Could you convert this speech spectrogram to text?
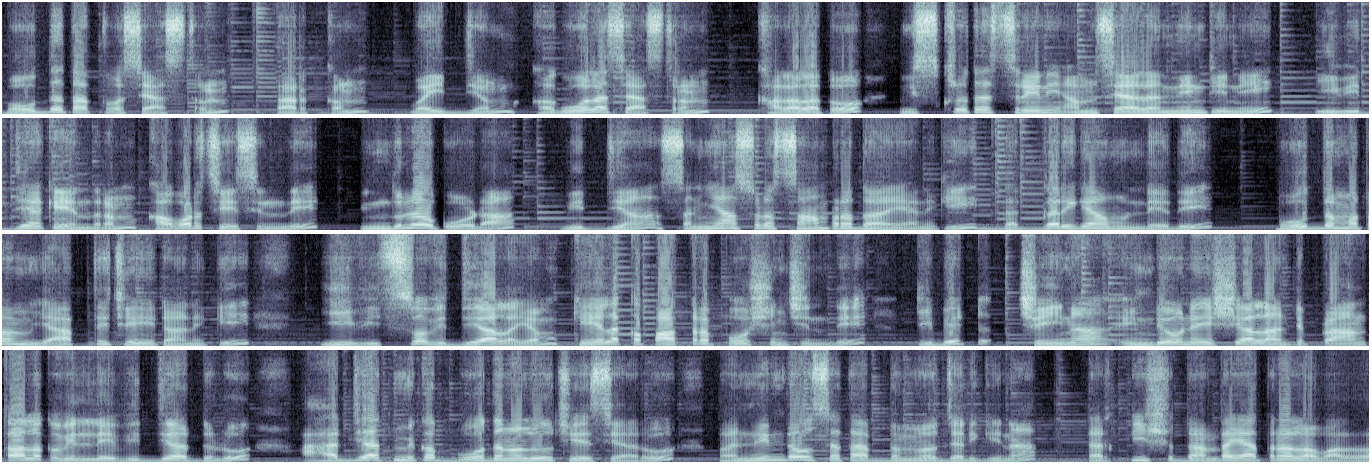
బౌద్ధ తత్వశాస్త్రం తర్కం వైద్యం ఖగోళ శాస్త్రం కళలతో విస్తృత శ్రేణి అంశాలన్నింటినీ ఈ విద్యా కేంద్రం కవర్ చేసింది. ఇందులో కూడా విద్య సన్యాసుల సాంప్రదాయానికి దగ్గరగా ఉండేది. బౌద్ధమతం వ్యాప్తి చేయటానికి ఈ విశ్వవిద్యాలయం కీలక పాత్ర పోషించింది. టిబెట్ చైనా ఇండోనేషియా లాంటి ప్రాంతాలకు వెళ్ళే విద్యార్థులు ఆధ్యాత్మిక బోధనలు చేశారు. పన్నెండవ శతాబ్దంలో జరిగిన టర్కిష్ దండయాత్రల వల్ల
